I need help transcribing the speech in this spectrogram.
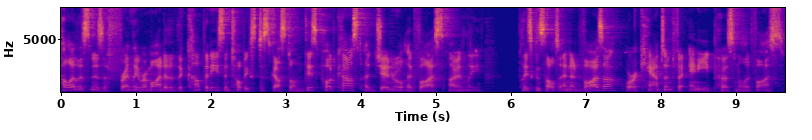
Hello, listeners. A friendly reminder that the companies and topics discussed on this podcast are general advice only. Please consult an advisor or accountant for any personal advice.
